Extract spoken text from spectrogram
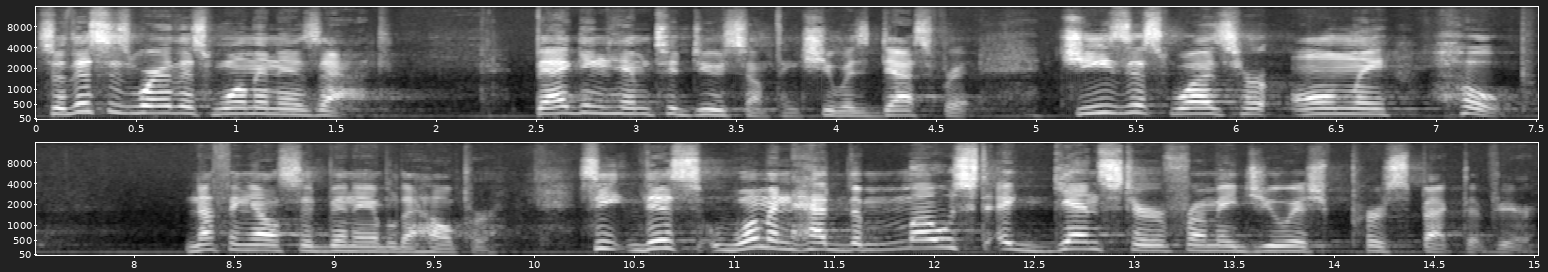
So, this is where this woman is at, begging him to do something. She was desperate. Jesus was her only hope. Nothing else had been able to help her. See, this woman had the most against her from a Jewish perspective here.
